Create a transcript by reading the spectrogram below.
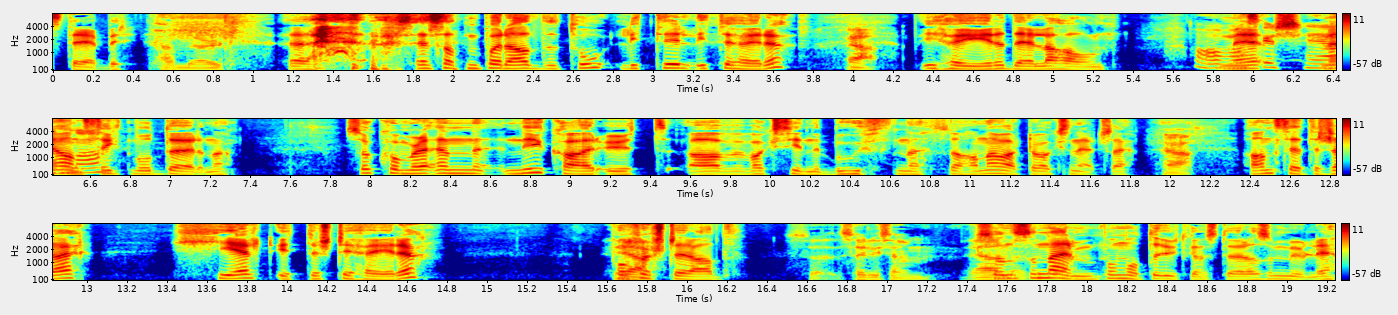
streber. Ja. Så jeg satte den på rad to, litt til, litt til høyre. Ja. I høyre del av hallen. Å, med, med nå? ansikt mot dørene. Så kommer det en ny kar ut av vaksineboothene, så han har vært og vaksinert seg. Ja. Han setter seg helt ytterst til høyre på Ja. første rad. Så, så liksom ja, sånn så nærme på en måte utgangsdøra som mulig.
